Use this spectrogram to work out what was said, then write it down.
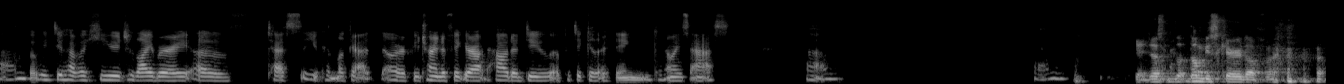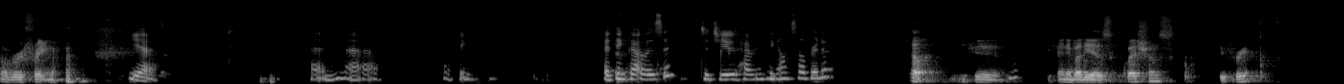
um, but we do have a huge library of tests that you can look at, or if you're trying to figure out how to do a particular thing, you can always ask. Um, and Yeah, just don't don't be scared of of Reframe. Yeah. And uh, I think, I think that was it. Did you have anything else, Alberto? No, if you, if anybody has questions, feel free.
